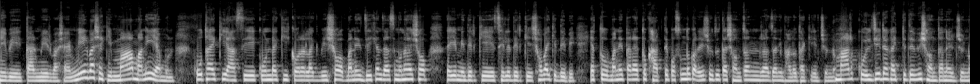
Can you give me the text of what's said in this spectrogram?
নেবে তার মেয়ের বাসায়। মেয়ের বাসায় কি মা মানে এমন, কোথায় কি আছে, কোনটা কি করা লাগবে, সব মানে যেখানে যাচ্ছে মনে হয় সব তাই মেয়েদেরকে, ছেলেদেরকে, সবাইকে দেবে। এত মানে তারা এত খাটতে পছন্দ করে, শুধু তার সন্তানরা জানি ভালো থাকে জন্য। মার কলজিটা কাটতে দেবে সন্তানের জন্য।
